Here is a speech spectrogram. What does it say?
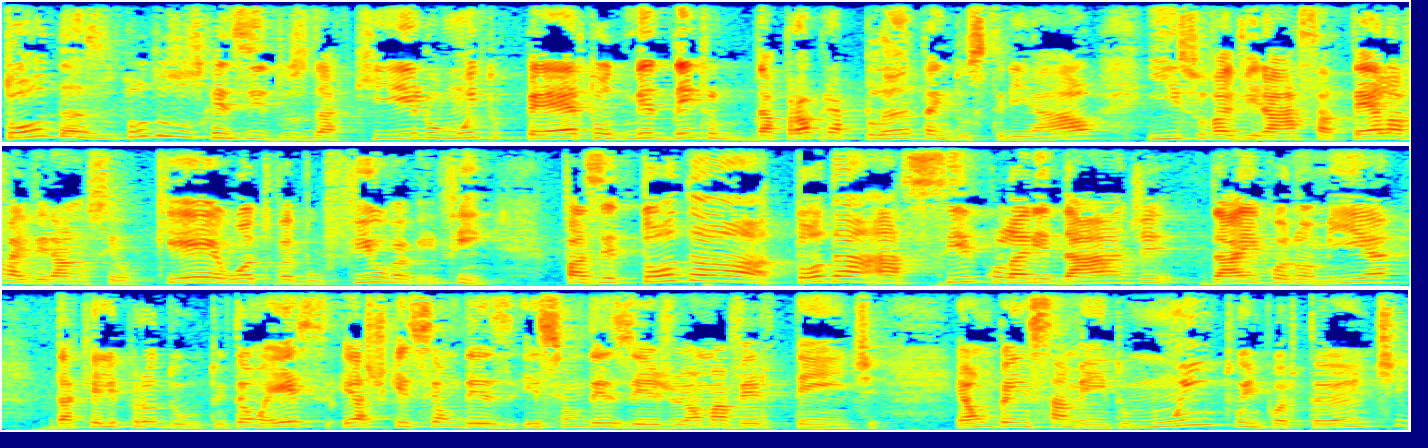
todas, todos os resíduos daquilo muito perto, dentro da própria planta industrial, e isso vai virar, essa tela vai virar não sei o que, o outro vai o fio, vai, enfim, fazer toda, toda a circularidade da economia daquele produto. Então, esse, eu acho que esse é, um esse é um desejo, é uma vertente, é um pensamento muito importante,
